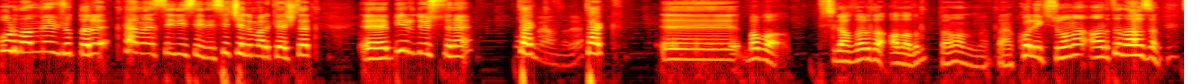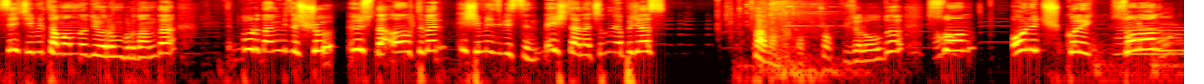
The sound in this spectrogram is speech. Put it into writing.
Buradan mevcutları hemen seri seri seçelim arkadaşlar. Ee, bir de üstüne Tak. Olmayanları. tak. Ee, baba silahları da alalım tamam mı? Ben koleksiyona artı lazım. Seçimi tamamla diyorum buradan da. Buradan bize şu üstle altı ver işimiz bitsin. 5 tane açılım yapacağız. Tamam. Of, çok güzel oldu. Son 13 kolek son 10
